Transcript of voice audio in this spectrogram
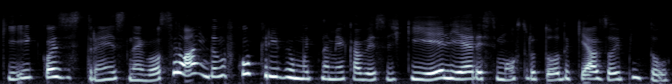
que coisa estranha esse negócio. Sei lá, ainda não ficou crível muito na minha cabeça de que ele era esse monstro todo que a Zoe pintou.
